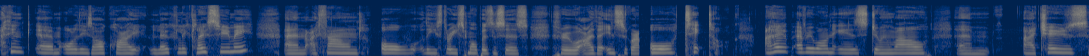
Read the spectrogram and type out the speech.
I think um, all of these are quite locally close to me, and I found all these three small businesses through either Instagram or TikTok. I hope everyone is doing well. Um, I chose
